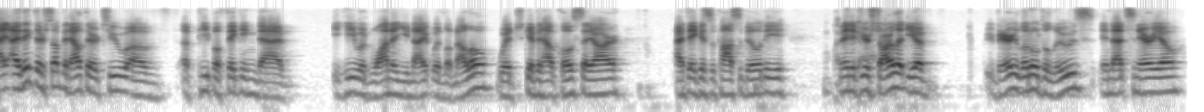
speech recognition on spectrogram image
I, I think there's something out there too of of people thinking that he would want to unite with Lamelo, which given how close they are, I think is a possibility. Oh I mean, God. if you're Charlotte, you have very little to lose in that scenario.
